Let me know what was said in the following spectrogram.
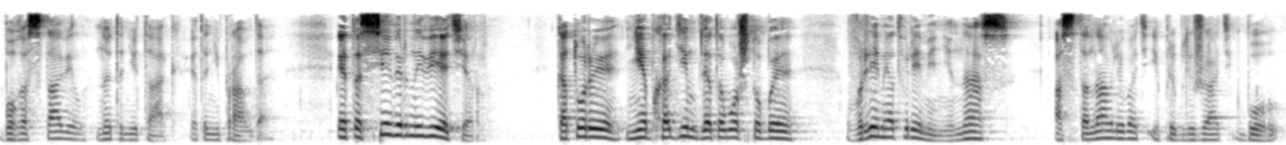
Бог оставил, но это не так, это неправда. Это северный ветер, который необходим для того, чтобы время от времени нас останавливать и приближать к Богу.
